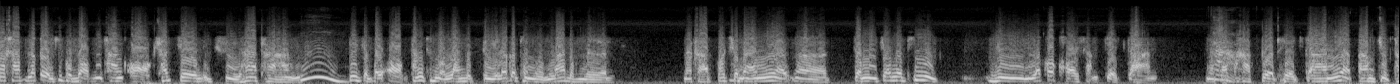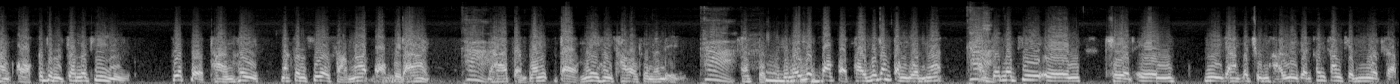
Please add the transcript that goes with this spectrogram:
นะครับ แล้วก็อย่างที่ผมบอกมีทางออกชัดเจนอีกสี่ห้าทางอืมที่จะไปออกทั้งถนนรางบุตรีแล้วก็ถนนลาดดำเนินนะครับ เพราะฉะนั้นเนี่ยเอ่อจะมีเจ้าหน้าที่ยืนแล้วก็คอยสังเกตการณ์นะครับค่ะหากเกิดเหตุการณ์เนี่ยตามจุดทางออกก็จะมีเจ้าหน้าที่อยู่ เพื่อเปิดทางให้นักท่องเที่ยวสามารถออกไปได้ ค่ะนะฮะแต่ต้องแต่ไม่ให้เข้าเท่านั้นเองค่ะ ครับผมเพราะฉะนั้นเรื่องความปลอดภัยไม่ต้องกังวลนะค่ะทางเจ้าหน้าที่เองเขตเองมีการประชุมหารือกันค่อนข้างเข้มงวดครับ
